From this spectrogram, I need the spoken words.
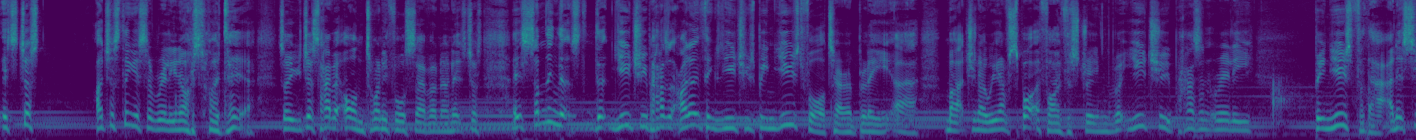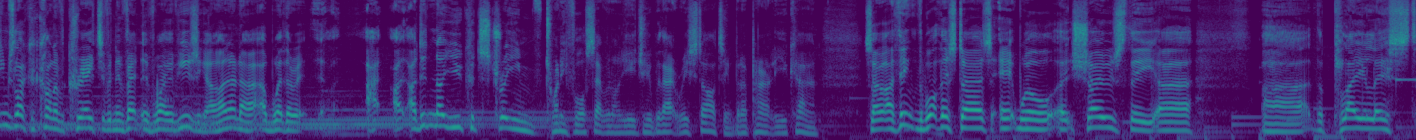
it's just I just think it's a really nice idea. So you just have it on 24/7 and it's just it's something that's that YouTube hasn't I don't think YouTube's been used for terribly uh, much. You know, we have Spotify for streaming, but YouTube hasn't really been used for that. And it seems like a kind of creative and inventive way of using it. I don't know whether it I, I didn't know you could stream 24/7 on YouTube without restarting, but apparently you can. So I think what this does, it will it shows the uh, uh, the playlist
